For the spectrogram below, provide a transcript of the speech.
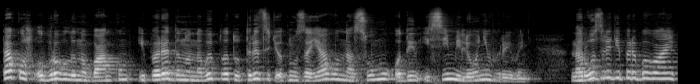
Також оброблено банком і передано на виплату 31 заяву на суму 1,7 мільйонів гривень. На розгляді перебувають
